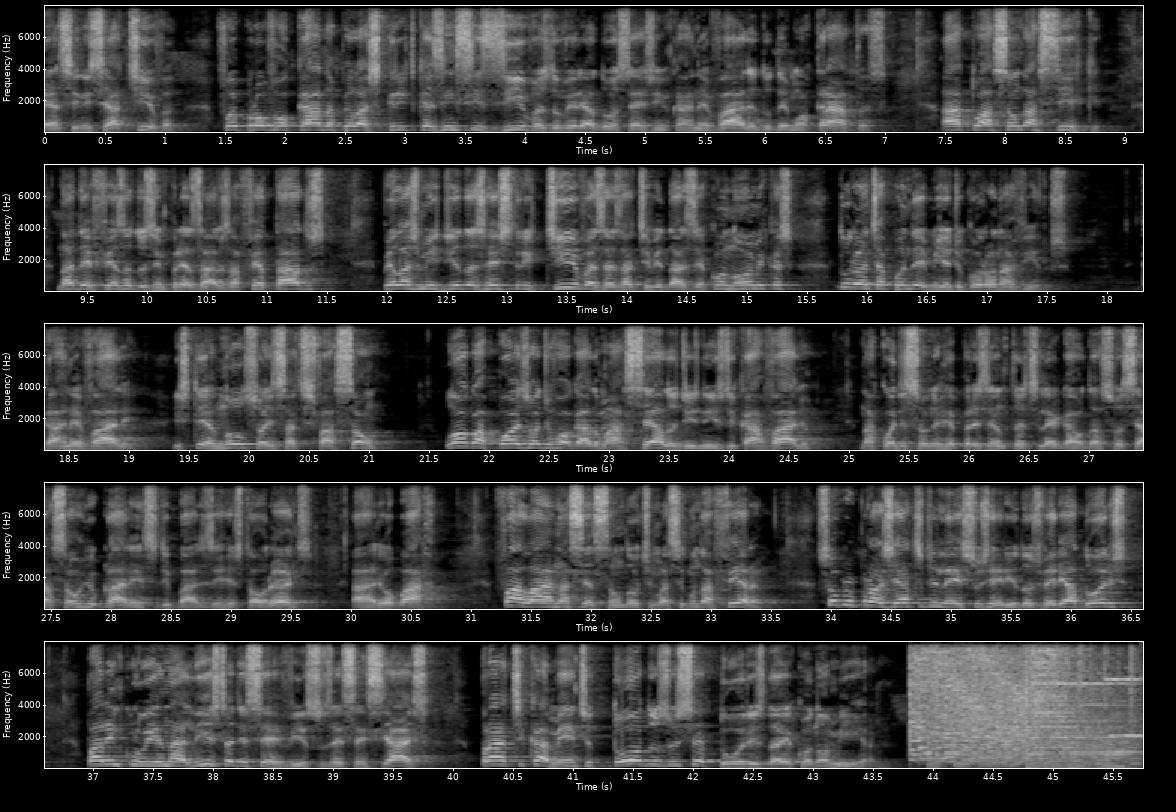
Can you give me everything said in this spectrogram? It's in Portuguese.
Essa iniciativa foi provocada pelas críticas incisivas do vereador Serginho Carnevale, do Democratas, à atuação da CIRC na defesa dos empresários afetados pelas medidas restritivas às atividades econômicas durante a pandemia de coronavírus. Carnevale externou sua insatisfação logo após o advogado Marcelo Diniz de Carvalho na condição de representante legal da Associação Rio Clarense de Bares e Restaurantes, a Areobar, falar na sessão da última segunda-feira sobre o projeto de lei sugerido aos vereadores para incluir na lista de serviços essenciais praticamente todos os setores da economia.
